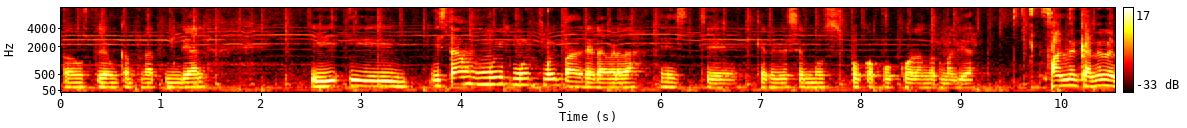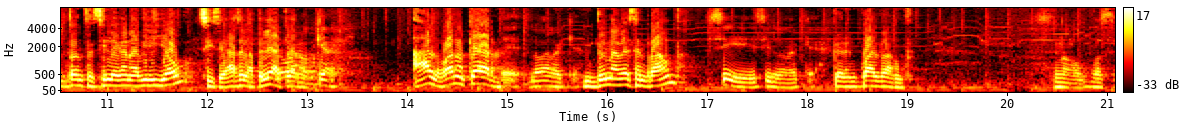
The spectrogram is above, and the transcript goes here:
podamos pelear un campeonato mundial. Y, está muy, muy, muy padre, la verdad, este, que regresemos poco a poco a la normalidad. Fan del Canelo, entonces, si le gana a Billy Joe, si se hace la pelea, lo claro. Va a noquear. Ah, lo va a noquear. Sí, lo va a noquear. ¿De una vez en round? Sí, sí lo va a noquear. ¿Pero en cuál round? No, pues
